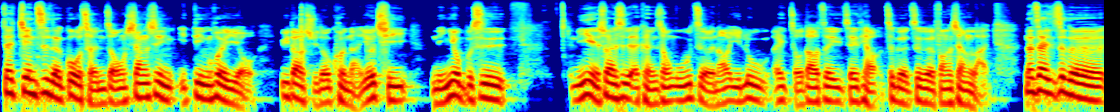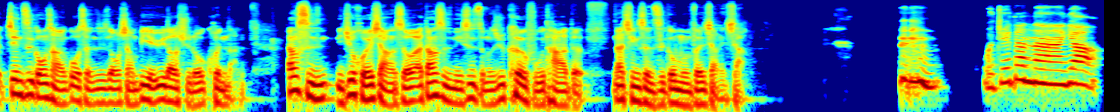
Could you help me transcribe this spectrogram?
在建制的过程中，相信一定会有遇到许多困难，尤其您又不是你也算是可能从舞者，然后一路哎走到这这条这个这个方向来。那在这个建制工厂的过程之中，想必也遇到许多困难。当时你去回想的时候，啊，当时你是怎么去克服它的？那请沈慈跟我们分享一下。我觉得呢，要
